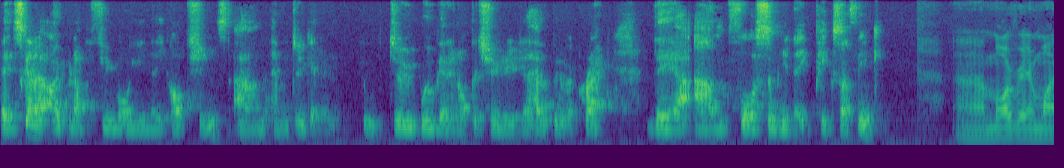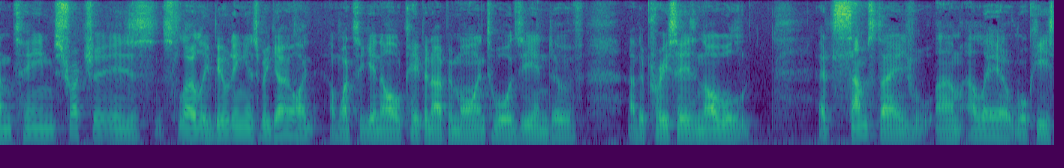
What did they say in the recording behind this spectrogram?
it's going to open up a few more unique options, um, and we do get an we do we'll get an opportunity to have a bit of a crack there um, for some unique picks. I think. Uh, my round one team structure is slowly building as we go. I, once again, I'll keep an open mind towards the end of uh, the preseason. I will, at some stage, um, allow rookies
